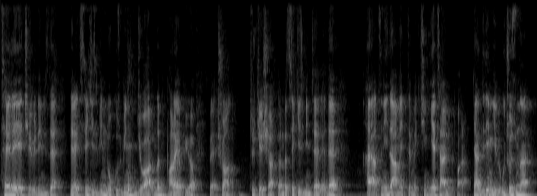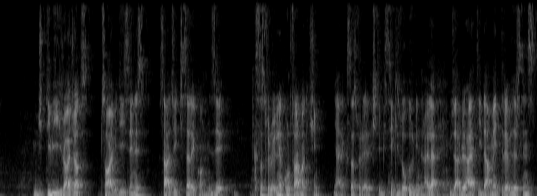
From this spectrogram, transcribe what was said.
TL'ye çevirdiğimizde direkt 8000 9000 civarında bir para yapıyor ve şu an Türkiye şartlarında 8000 TL'de hayatını idame ettirmek için yeterli bir para. Yani dediğim gibi bu çözümler ciddi bir ihracat sahibi değilseniz sadece kişisel ekonominizi kısa süreliğine kurtarmak için yani kısa süreli işte bir 8-9 bin lirayla güzel bir hayat idame ettirebilirsiniz.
